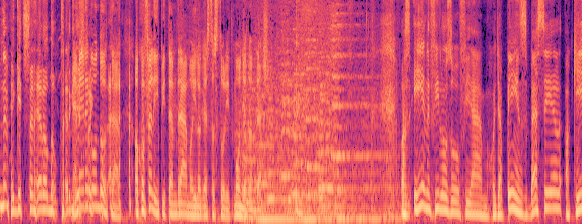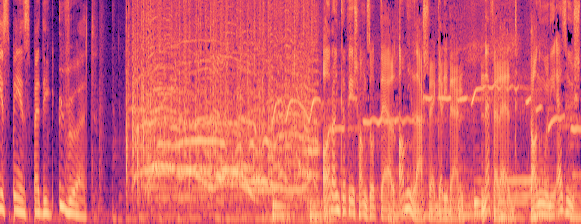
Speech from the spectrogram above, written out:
nem egészen erre a doppergés. Nem erre gondoltál? Akkor felépítem drámailag ezt a sztorit. Mondjad, András. Az én filozófiám, hogy a pénz beszél, a készpénz pedig üvölt. Aranyköpés hangzott el a millás reggeliben. Ne feledd, tanulni ezüst,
